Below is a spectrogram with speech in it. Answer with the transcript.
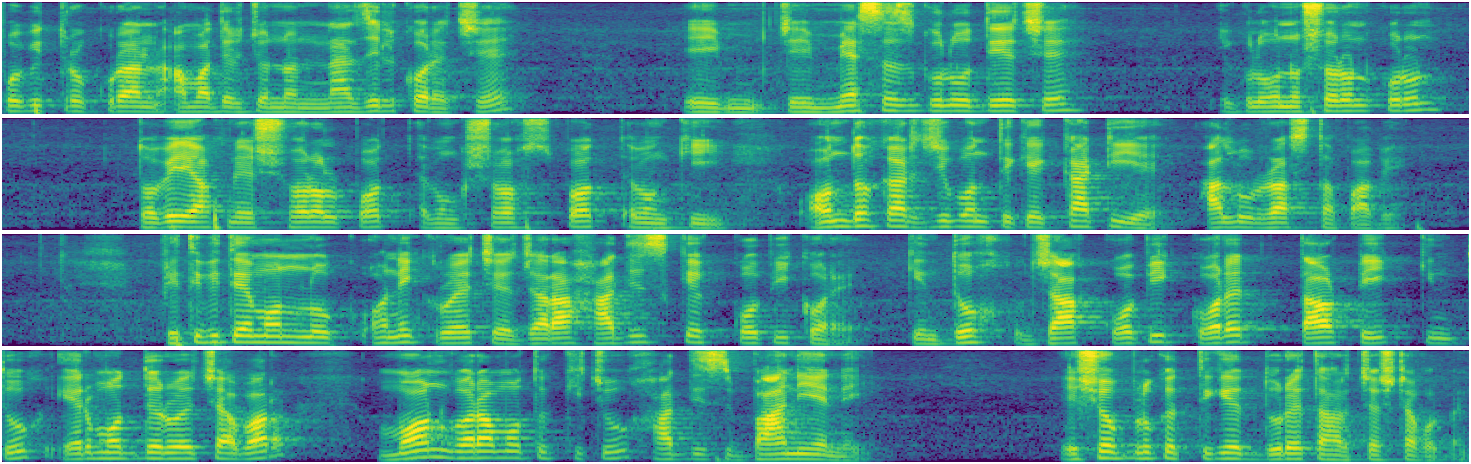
পবিত্র কোরআন আমাদের জন্য নাজিল করেছে, এই যে মেসেজগুলো দিয়েছে, এগুলো অনুসরণ করুন। তবেই আপনি সরল পথ এবং সহজ পথ এবং কি অন্ধকার জীবন থেকে কাটিয়ে আলুর রাস্তা পাবে। পৃথিবীতে এমন লোক অনেক রয়েছে যারা হাদিসকে কপি করে। কিন্তু যা কপি করে তাও ঠিক, কিন্তু এর মধ্যে রয়েছে আবার মন গড়া মতো কিছু হাদিস বানিয়ে নেই। এসব লোকের থেকে দূরে তাহার চেষ্টা করবেন।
